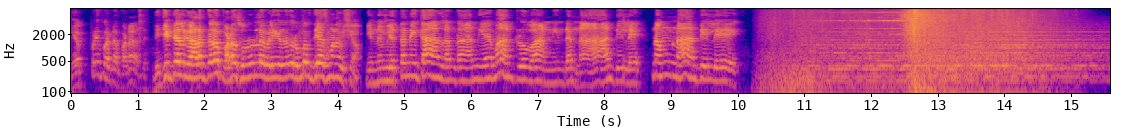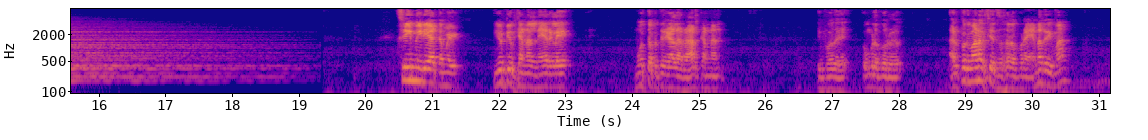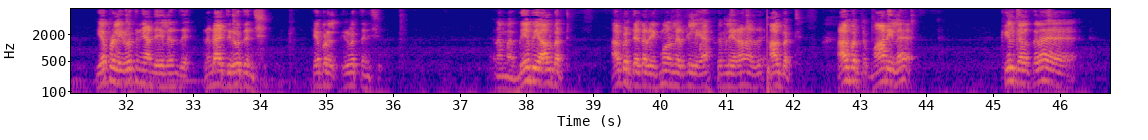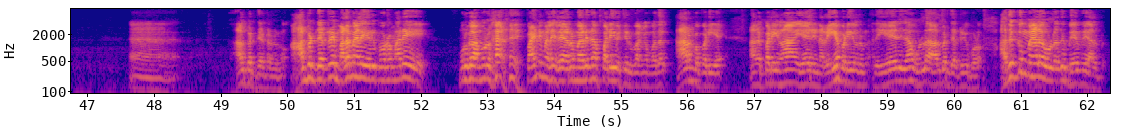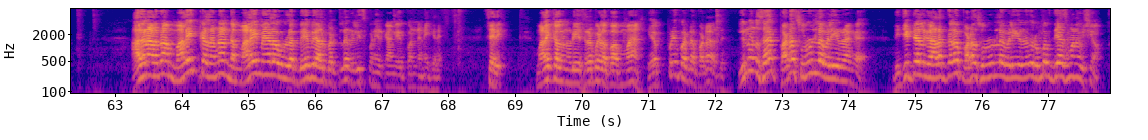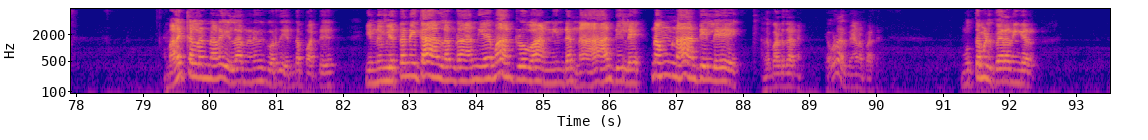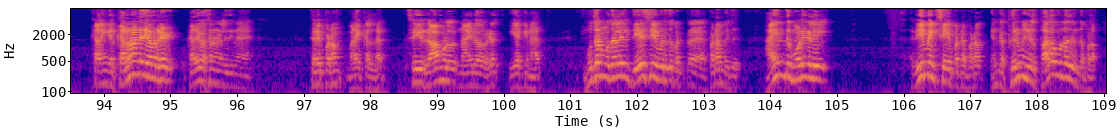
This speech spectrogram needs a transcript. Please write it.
எப்படிப்பட்ட படம் அது? டிஜிட்டல் காலத்துல படம் சுருள்ல வெளியிடுறது ரொம்ப வித்தியாசமான விஷயம். இன்னும் எத்தனை காலம் தான் ஏமாற்றுவான் இந்த நாட்டிலே நம் நாட்டிலே? Sri media Tamil YouTube channel நேர்களே மூத்த பத்திரிகையாளர் ஆர் கண்ணன். இப்போது உங்களுக்கு ஒரு அற்புதமான விஷயத்த சொல்ல போகிறேன் என்ன தெரியுமா? ஏப்ரல் இருபத்தஞ்சாம் தேதியிலேருந்து ரெண்டாயிரத்தி இருபத்தஞ்சு. ஏப்ரல் இருபத்தஞ்சு. நம்ம பேபி ஆல்பர்ட். ஆல்பர்ட் தேட்டர் எக்மோரில் இருக்கு இல்லையா? ஃபெமிலியரான அது. ஆல்பர்ட். ஆல்பர்ட் மாடியில் கீழ்த்தளத்தில் ஆல்பர்ட் தேட்டர் இருக்கும். ஆல்பர்ட் தேட்டரே மலை மேலே ஏறி போகிற மாதிரி முருகா முருகா பழனி மலையில் ஏற மாதிரி தான் படி வச்சுருப்பாங்க முதல் ஆரம்ப படியை. அந்த படியெல்லாம் ஏறி நிறைய படிகள் இருக்கும். அது ஏறி தான் உள்ள ஆல்பர்ட் தேட்டருக்கு போடும் அதுக்கும் மேலே உள்ளது பேபி ஆல்பர்ட். அதனால தான் மலைக்கல்லன்னா அந்த மலை மேலே உள்ள பேபி ஆல்பர்ட்டில் ரிலீஸ் பண்ணியிருக்காங்க இப்போன்னு நினைக்கிறேன். சரி மலைக்கல்லனுடைய சிறப்புகளை பார்ப்போமா? எப்படிப்பட்ட படம் அது? இன்னொன்று சார் பட சுருளில் வெளியிடுறாங்க. டிஜிட்டல் காலத்தில் பட சுருளில் வெளியிடுறது ரொம்ப வித்தியாசமான விஷயம். மலைக்கல்லன்னாலே எல்லார் நினைவுக்கு வருது எந்த பாட்டு? இன்னும் எத்தனை காலம் தான் ஏமாற்றுவான் இந்த நாட்டிலே நம் நாட்டிலே. அந்த பாட்டு தானே? எவ்வளோ அருமையான பாட்டு. முத்தமிழ் பேரறிஞர் கலைஞர் கருணாநிதி அவர்கள் கதைவசனம் எழுதின திரைப்படம் மலைக்கல்லன். ஸ்ரீ ராமுலு நாயுடு அவர்கள் இயக்கினார். முதன் முதலில் தேசிய விருது பெற்ற படம் இது. ஐந்து மொழிகளில் ரீமேக் செய்யப்பட்ட படம் என்ற பெருமைகள் பல உள்ளது இந்த படம்.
